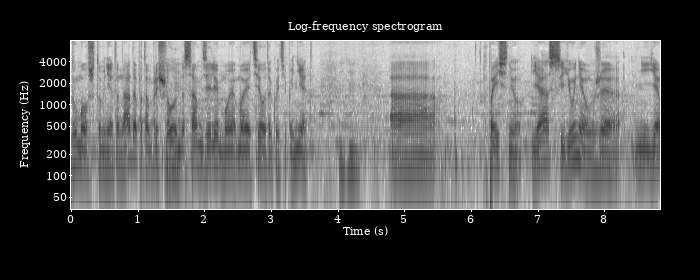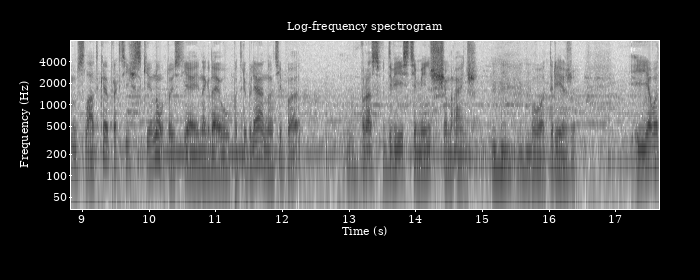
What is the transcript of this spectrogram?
думал, что мне это надо, потом пришел, и Мгм. на самом деле мое, мое тело такое, типа, нет, а, поясню. Я с июня уже не ем сладкое практически. Ну, то есть я иногда его употребляю, но типа в раз в 200 меньше, чем раньше. Вот, реже. И я вот,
